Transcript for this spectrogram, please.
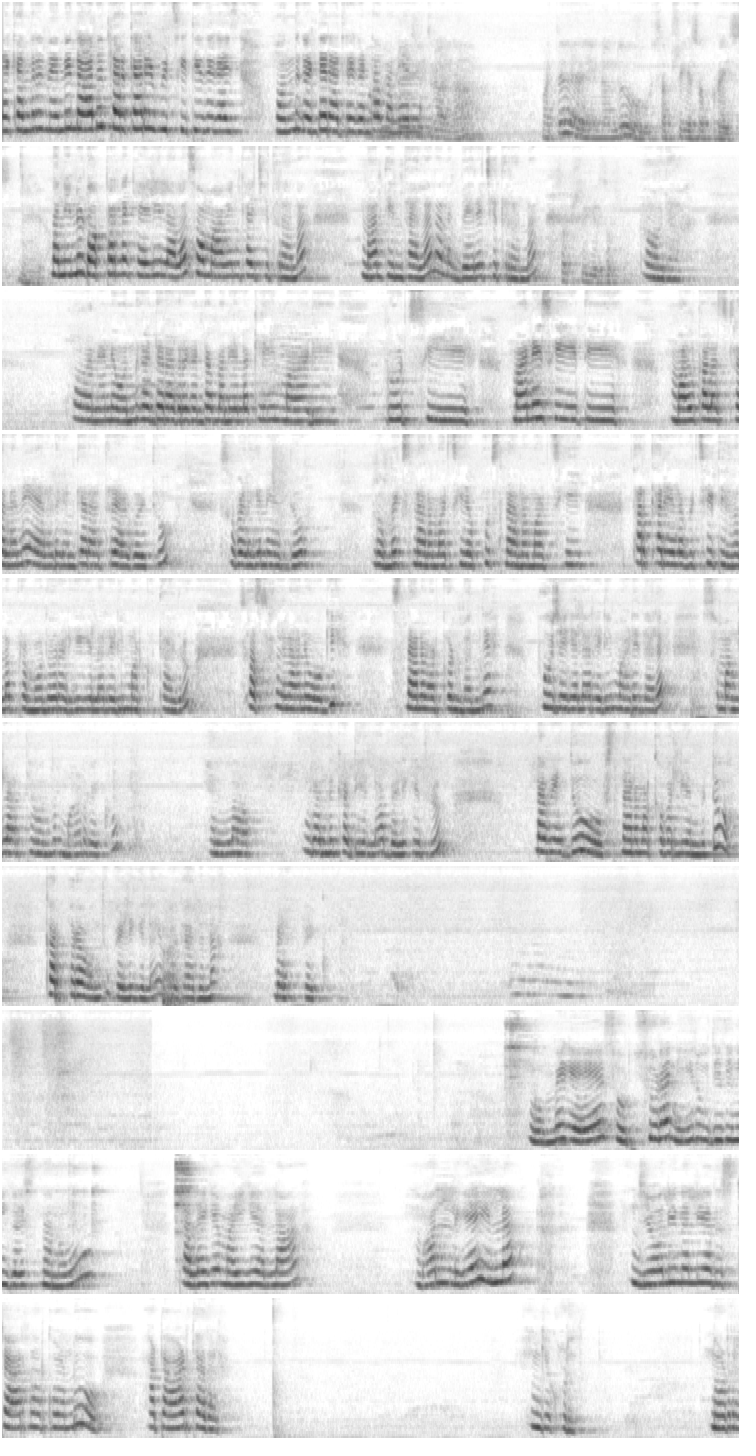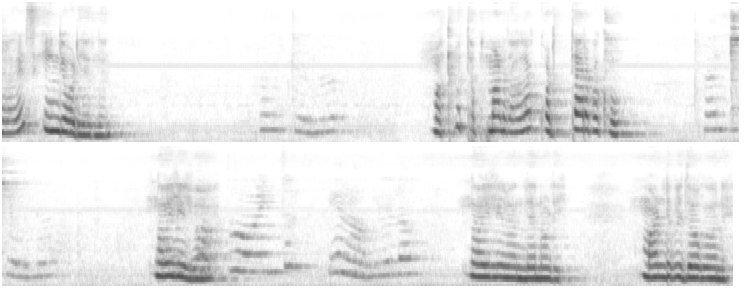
ಯಾಕಂದರೆ ನೆನ್ನೆ ನಾನು ತರಕಾರಿ ಬಿಡಿಸಿಟ್ಟಿದ್ದೆ ಗೈಸ್ ಒಂದು ಗಂಟೆ ರಾತ್ರಿ ಗಂಟ ಮನೆಯಲ್ಲಿ. ಮತ್ತೆ ಇನ್ನೊಂದು ಸಬ್ಸಿಗೆ ಸೊಪ್ಪು ರೈಸ್ ನಾನು ಇನ್ನೂ ಡಾಕ್ಟರ್ನ ಕೇಳಿಲ್ಲ ಅಲ್ಲ ಸೊ ಮಾವಿನಕಾಯಿ ಚಿತ್ರಾನ್ನ. ನಾನು ತಿಂತಾ ಇಲ್ಲ ನನಗೆ ಬೇರೆ ಚಿತ್ರಾನ್ನ. ಸಬ್ಸಿಗೆ ಸೊಪ್ಪು ಹೌದಾ? ನೆನ್ನೆ ಒಂದು ಗಂಟೆ ರಾತ್ರಿ ಗಂಟೆ ಮನೆಯೆಲ್ಲ ಕ್ಲೀನ್ ಮಾಡಿ ಗುಡಿಸಿ ಮನೆ ಸೀಟಿ ಮಲ್ಕೊಳ್ಳೋಷ್ಟ್ರಲ್ಲೇ ಎರಡು ಗಂಟೆ ರಾತ್ರಿ ಆಗೋಯ್ತು. ಸೊ ಬೆಳಗ್ಗೆನೇ ಎದ್ದು ಗೊಂಬೆಗೆ ಸ್ನಾನ ಮಾಡಿಸಿ ಅಪ್ಪಗೆ ಸ್ನಾನ ಮಾಡಿಸಿ ತರಕಾರಿ ಎಲ್ಲ ಬಿಡಿಸಿಟ್ಟಿದ್ವಲ್ಲ ಪ್ರಮೋದವ್ರು ಅಡುಗೆಗೆಲ್ಲ ರೆಡಿ ಮಾಡ್ಕೊತಾ ಇದ್ರು. ಸೊ ಅಷ್ಟರಲ್ಲಿ ನಾನು ಹೋಗಿ ಸ್ನಾನ ಮಾಡ್ಕೊಂಡು ಬಂದೆ. ಪೂಜೆಗೆಲ್ಲ ರೆಡಿ ಮಾಡಿದ್ದಾರೆ. ಸೊ ಮಂಗಳಾರತಿ ಒಂದು ಮಾಡಬೇಕು. ಎಲ್ಲ ಗಂಧ ಕಡ್ಡಿ ಎಲ್ಲ ಬೆಳಗಿದ್ರು. ನಾವು ಎದ್ದು ಸ್ನಾನ ಮಾಡ್ಕೊಬರ್ಲಿ ಅಂದ್ಬಿಟ್ಟು ಕರ್ಪೂರ ಒಂದು ಬೆಳಗಿಲ್ಲ, ಇವಾಗ ಅದನ್ನು ಬೆಳಗಬೇಕು ಗೊಂಬೆಗೆ ಸುಡ್ ಸುಡ ನೀರು ಉದ್ದಿದ್ದೀನಿ ಗೈಸ್ ನಾನು. ತಲೆಗೆ ಮೈಗೆ ಎಲ್ಲ ಮಲ್ಲಿಗೆ ಇಲ್ಲ. ಜೋಲಿನಲ್ಲಿ ಅದು ಸ್ಟಾರ್ ನೋಡಿಕೊಂಡು ಆಟ ಆಡ್ತಾ ಇದ್ದಾಳೆ. ಹಿಂಗೆ ಕೊಡೋದು. ನೋಡ್ರಲ್ಲ ಗೈಸ್ ಹಿಂಗೆ ಹೊಡೆಯೋದು ನಾನು. ಮಕ್ಕಳು ತಪ್ಪು ಮಾಡಿದಾಗ ಕೊಡ್ತಾ ಇರಬೇಕು. ನೋಯ್ಲಿಲ್ವಾ? ನೋಯ್ಲಿಲ್ಲ ಒಂದೇ ನೋಡಿ. ಮಂಡು ಬಿದ್ದೋಗವನೆ.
